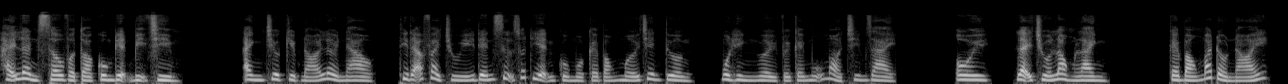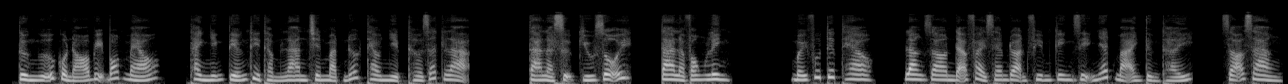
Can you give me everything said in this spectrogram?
hãy lần sâu vào tòa cung điện bị chìm. Anh chưa kịp nói lời nào, thì đã phải chú ý đến sự xuất hiện của một cái bóng mới trên tường, một hình người với cái mũ mỏ chim dài. Ôi lại chúa lòng lành. Cái bóng bắt đầu nói, từ ngữ của nó bị bóp méo, thành những tiếng thì thầm lan trên mặt nước theo nhịp thơ rất lạ. Ta là sự cứu rỗi, ta là vong linh. Mấy phút tiếp theo, lang giòn đã phải xem đoạn phim kinh dị nhất mà anh từng thấy. Rõ ràng,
